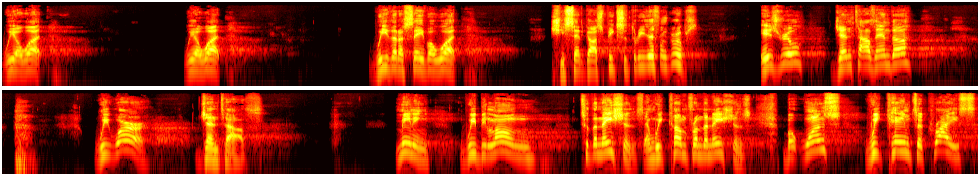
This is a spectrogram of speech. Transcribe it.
We are what? We are what? We that are saved are what? She said God speaks to three different groups Israel, Gentiles, and the we were Gentiles, meaning we belong to the nations and we come from the nations. But once we came to Christ,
